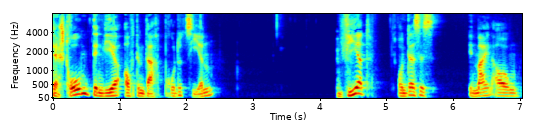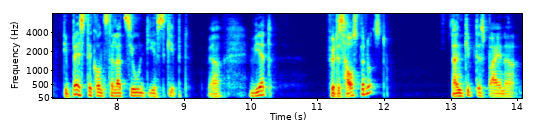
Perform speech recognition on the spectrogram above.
der Strom, den wir auf dem Dach produzieren, wird, und das ist in meinen Augen die beste Konstellation, die es gibt, ja, wird für das Haus benutzt. Dann gibt es bei einer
